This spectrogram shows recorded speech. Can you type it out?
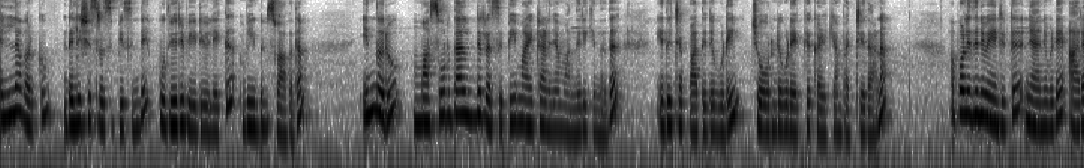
എല്ലാവർക്കും ഡെലിഷ്യസ് റെസിപ്പീസിന്റെ പുതിയൊരു വീഡിയോയിലേക്ക് വീണ്ടും സ്വാഗതം. ഇന്നൊരു മസൂർ ദാലിന്റെ റെസിപ്പിയുമായിട്ടാണ് ഞാൻ വന്നിരിക്കുന്നത്. ഇത് ചപ്പാത്തിന്റെ കൂടെയും ചോറിന്റെ കൂടെയൊക്കെ കഴിക്കാൻ പറ്റിയതാണ്. അപ്പോൾ ഇതിന് വേണ്ടിയിട്ട് ഞാനിവിടെ അര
